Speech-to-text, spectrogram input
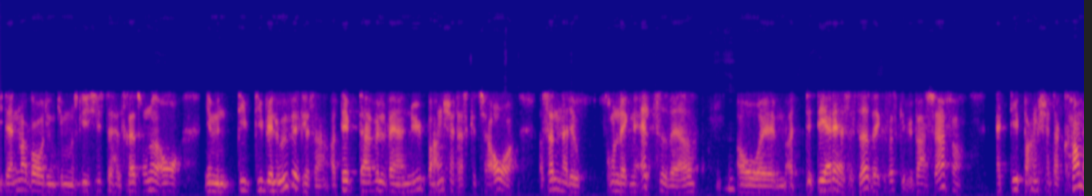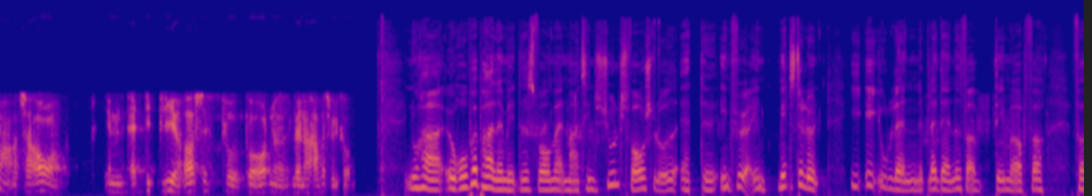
i Danmark over de, de måske sidste 50-100 år, jamen de, de vil udvikle sig, og det, der vil være nye brancher, der skal tage over. Og sådan har det jo grundlæggende altid været. Og, øh, og det, det er det altså stadigvæk, og så skal vi bare sørge for, at de brancher, der kommer og tager over, jamen, at de bliver også på, på ordnet løn- og arbejdsvilkår. Nu har Europaparlamentets formand Martin Schulz foreslået at øh, indføre en mindsteløn i EU-landene, blandt andet for at dæmme op for, for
